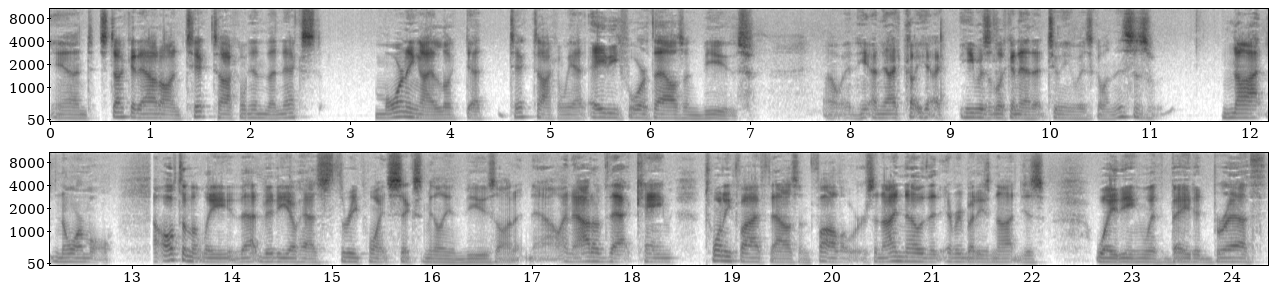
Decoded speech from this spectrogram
and stuck it out on TikTok. And then the next morning, I looked at TikTok and we had 84,000 views. Oh, and he and I, he was looking at it too. He was going, "This is not normal." Ultimately, that video has 3.6 million views on it now, and out of that came 25,000 followers. And I know that everybody's not just waiting with bated breath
